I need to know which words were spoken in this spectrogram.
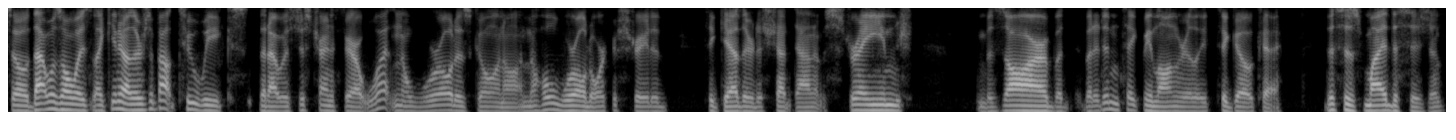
So that was always like, you know, there's about two weeks that I was just trying to figure out what in the world is going on. The whole world orchestrated together to shut down. It was strange and bizarre, but but it didn't take me long really to go, okay, this is my decision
